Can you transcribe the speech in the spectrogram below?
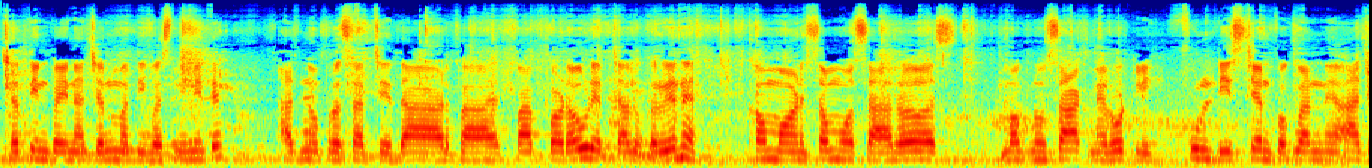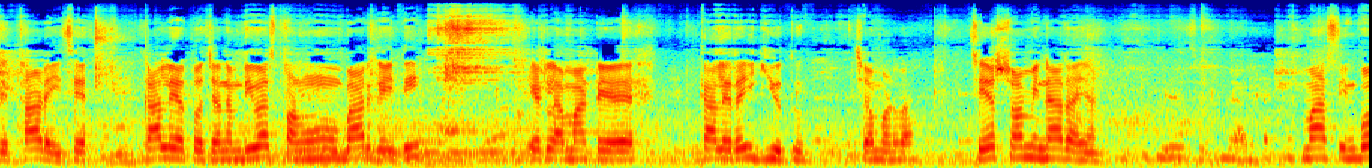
જતીનભાઈના જન્મદિવસ નિમિત્તે આજનો પ્રસાદ છે દાળ ભાત પાપડ અવડે જ ચાલુ કરવું ને ખમણ સમોસા રસ મગનું શાક ને રોટલી. ફૂલ ડીશ છે ને ભગવાનને આજે થાળી છે. કાલે હતો જન્મદિવસ પણ હું બહાર ગઈ હતી. એટલા માટે કાલે રહી ગયું હતું જમણવા. જય સ્વામિનારાયણ. માસીને બહુ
